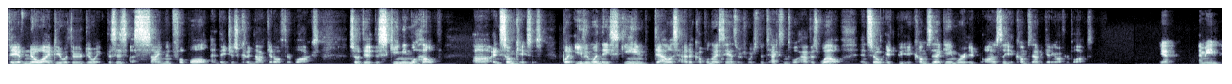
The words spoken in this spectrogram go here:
they have no idea what they're doing. This is assignment football and they just could not get off their blocks. So the, the scheming will help uh, in some cases. But even when they schemed, Dallas had a couple nice answers, which the Texans will have as well. And so it, it comes to that game where it honestly it comes down to getting off your blocks. Yeah, I mean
